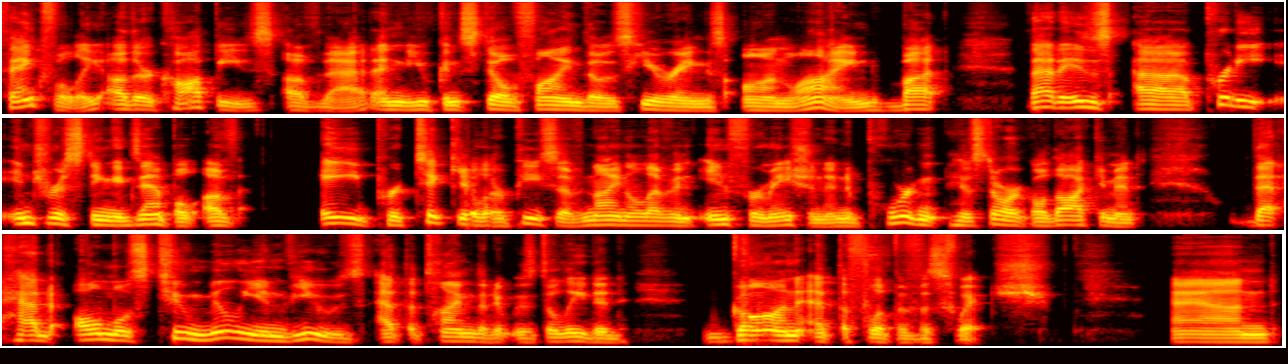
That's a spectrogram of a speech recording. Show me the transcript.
thankfully other copies of that, and you can still find those hearings online, but that is a pretty interesting example of a particular piece of 9 11 information, an important historical document that had almost 2 million views at the time that it was deleted, gone at the flip of a switch. And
